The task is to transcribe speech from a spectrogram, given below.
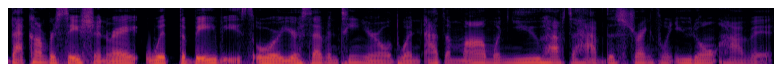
that conversation, right, with the babies or your 17 year old. When as a mom, when you have to have the strength when you don't have it,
